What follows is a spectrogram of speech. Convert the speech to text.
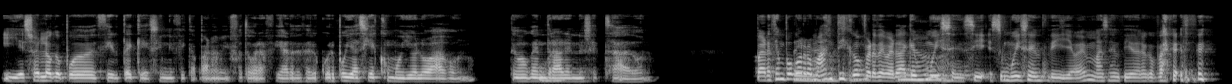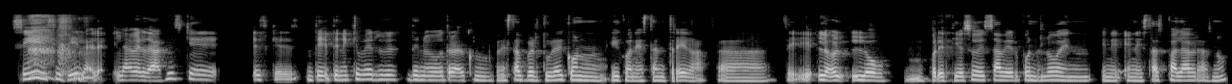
Y eso es lo que puedo decirte que significa para mí fotografiar desde el cuerpo y así es como yo lo hago, ¿no? Tengo que entrar en ese estado, ¿no? Parece un poco romántico, pero de verdad que es muy, es muy sencillo, ¿eh? Más sencillo de lo que parece. Sí, sí, sí. La, verdad es que es que tiene que ver de nuevo otra vez con, esta apertura y con, y con esta entrega. O sea, lo, precioso es saber ponerlo en, en, estas palabras, ¿no?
